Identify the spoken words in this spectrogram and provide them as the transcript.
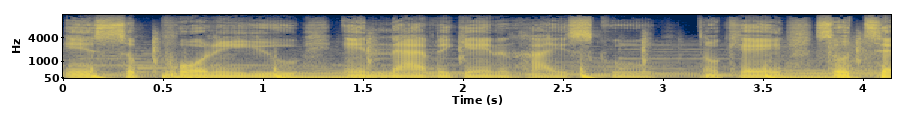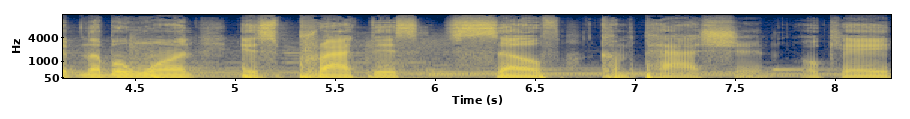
in supporting you in navigating high school. Okay, so tip number one is practice self compassion. Okay,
